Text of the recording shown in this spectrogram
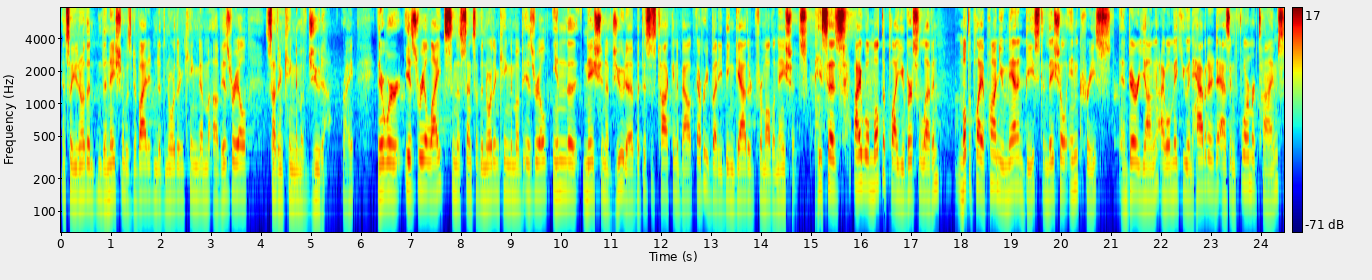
And so you know that the nation was divided into the northern kingdom of Israel, southern kingdom of Judah. right? There were Israelites in the sense of the northern kingdom of Israel in the nation of Judah, but this is talking about everybody being gathered from all the nations. He says, I will multiply you, verse 11, multiply upon you man and beast, and they shall increase and bear young. I will make you inhabited as in former times,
